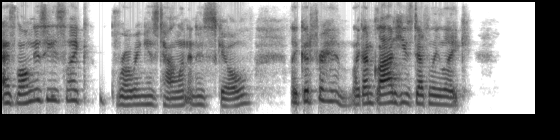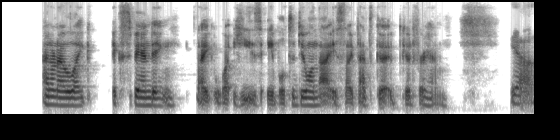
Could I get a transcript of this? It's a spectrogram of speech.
as long as he's like growing his talent and his skill, like good for him. Like I'm glad he's definitely like I don't know, like expanding like what he's able to do on the ice. Like that's good. Good for him. Yeah.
